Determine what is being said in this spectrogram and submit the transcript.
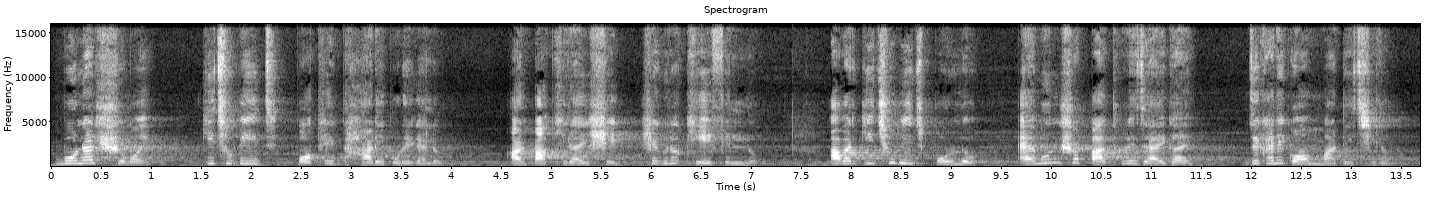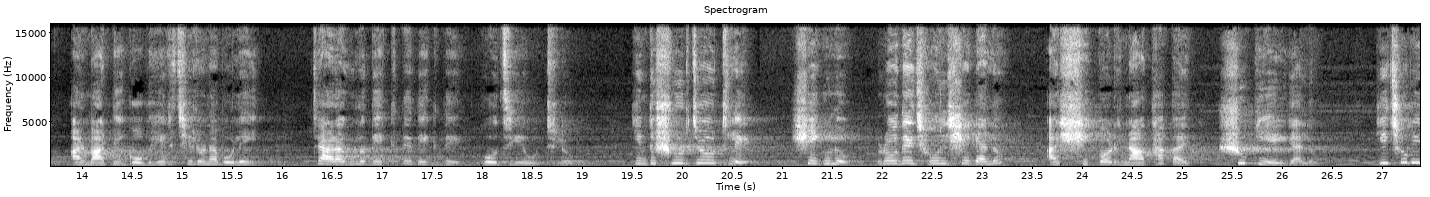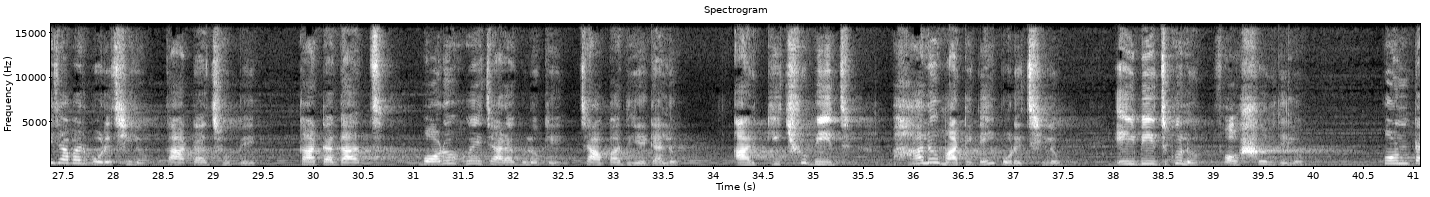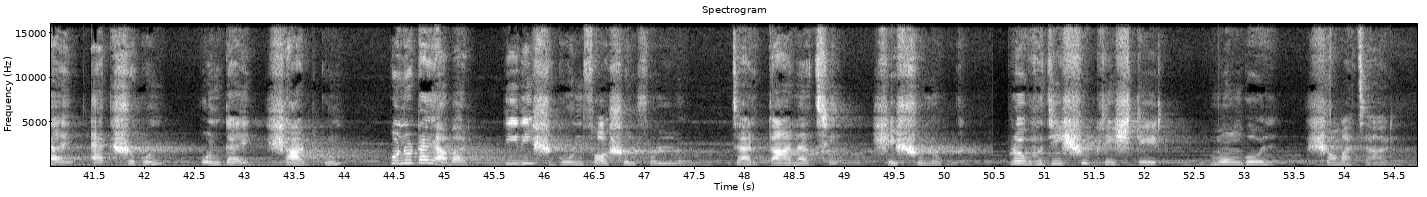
বোনার সময় কিছু বীজ পথের ধারে পড়ে গেল। আর পাখিরা এসে সেগুলো খেয়ে ফেলল। আবার কিছু বীজ পড়ল এমন সব পাথুরে জায়গায় যেখানে কম মাটি ছিল। আর মাটি গভীর ছিল না বলেই চারাগুলো দেখতে দেখতে গজিয়ে উঠল। কিন্তু সূর্য উঠলে সেগুলো রোদে ঝলসে গেল আর শিকড় না থাকায় শুকিয়েই গেল। কিছু বীজ আবার পড়েছিল কাঁটা ঝোপে, কাঁটা গাছ বড় হয়ে চারাগুলোকে চাপা দিয়ে গেল। আর কিছু বীজ ভালো মাটিতেই পড়েছিল। এই বীজগুলো ফসল দিল। কোনটায় একশো গুণ, কোনটায় ষাট গুণ, কোনোটায় আবার তিরিশ গুণ ফসল ফলল। যার কান আছে সে শুনুক। প্রভু যীশু খ্রিস্টের মঙ্গল সমাচার।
